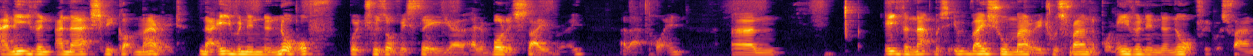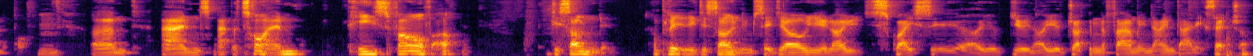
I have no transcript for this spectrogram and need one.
and even and they actually got married. Now, even in the North, which was obviously uh, had abolished slavery at that point, um, even that was racial marriage was frowned upon. Even in the North, it was frowned upon. Mm. Um, and at the time, his father disowned him. Completely disowned him. Said, "Oh, you know, you disgrace. You know, you, you know, you're dragging the family name down, etc."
